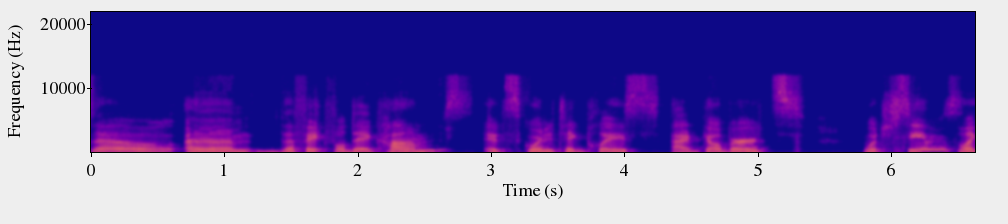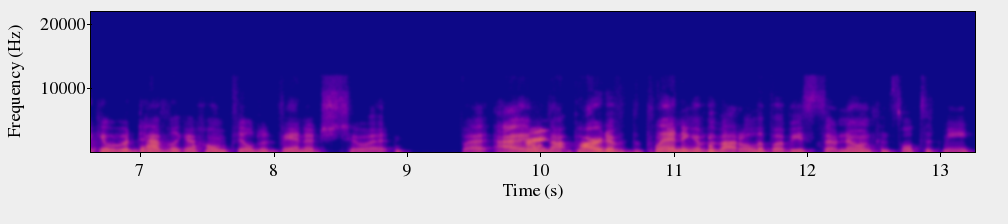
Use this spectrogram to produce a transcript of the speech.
So, um, the fateful day comes. It's going to take place at Gilbert's, which seems like it would have like a home field advantage to it. But I'm Right. not part of the planning of the Battle of the Bubbies, so no one consulted me.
